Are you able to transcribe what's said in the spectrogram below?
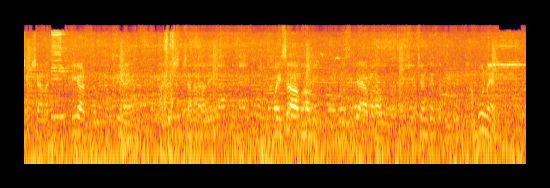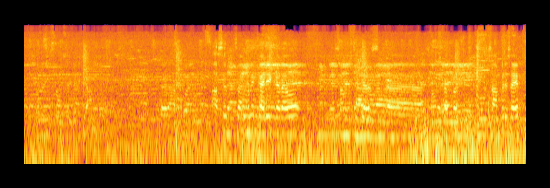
शिक्षणाची कुठली अडचण होती नाही. आणि शिक्षणामध्ये पैसा अभावी परिस्थिती अभावी शिक्षण त्यांचं कुठेतरी थांबू नये म्हणून ही संस्था काम तर आपण असं चांगलं कार्य करावं. संस्थेच्या संस्थापक सांबरे साहेब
